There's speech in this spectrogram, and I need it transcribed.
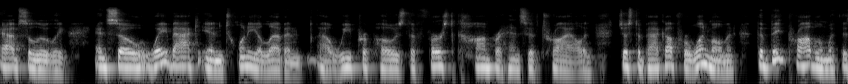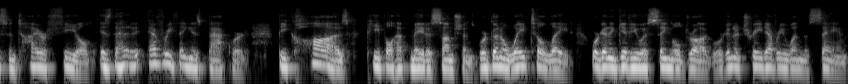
Absolutely. And so, way back in 2011, uh, we proposed the first comprehensive trial. And just to back up for one moment, the big problem with this entire field is that everything is backward because people have made assumptions. We're going to wait till late. We're going to give you a single drug. We're going to treat everyone the same.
